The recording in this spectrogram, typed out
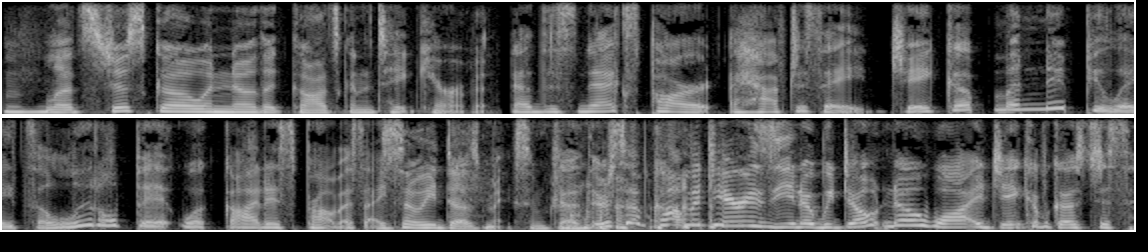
Mm-hmm. Let's just go and know that God's going to take care of it. Now, this next part, I have to say, Jacob manipulates a little bit what God has promised. I So He does make some drama. There's some commentaries, you know, we don't know why Jacob goes to,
